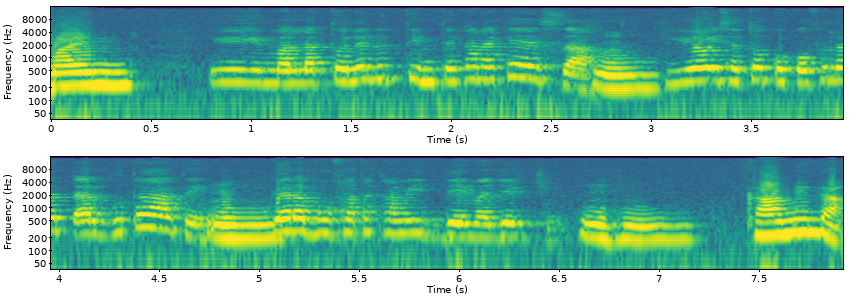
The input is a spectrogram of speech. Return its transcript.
Maayini? Ii, Mallattoolee nutti himte kana keessa Mm. yoo isa tokko ofirratti argu taate Mhm. gara buufata kamii deema jechuudha. Kaamila.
